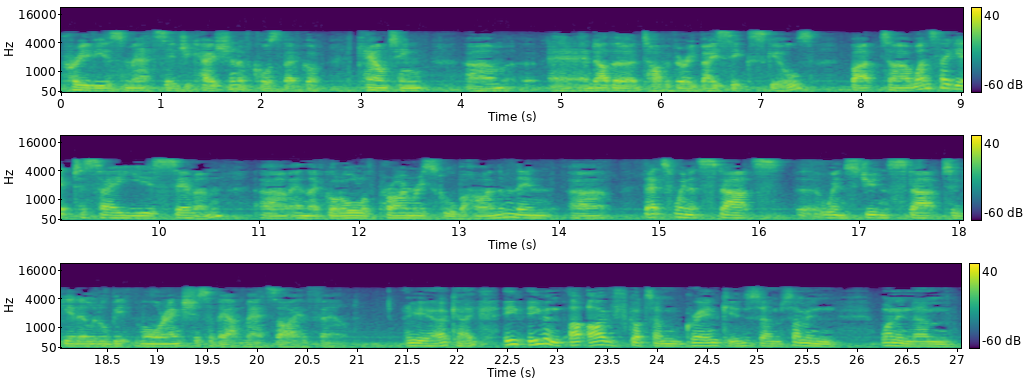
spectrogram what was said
previous maths education. Of course, they've got counting um, and other type of very basic skills. But uh, once they get to say year seven uh, and they've got all of primary school behind them, then uh, that's when it starts. Uh, when students start to get a little bit more anxious about maths, I have found. Yeah, okay. Even I've got some grandkids, um, some in one in um,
